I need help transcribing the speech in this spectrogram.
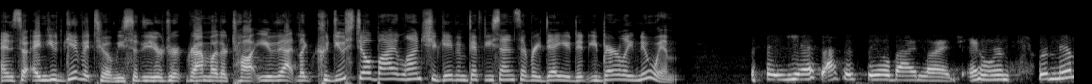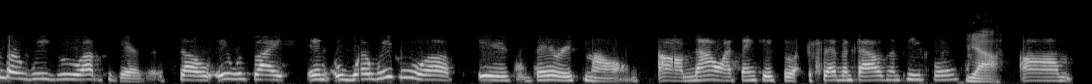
and so and you'd give it to him. You said that your grandmother taught you that. Like, could you still buy lunch? You gave him fifty cents every day. You did. You barely knew him. yes, I could still buy lunch. And rem- remember, we grew up together. So it was like, and where we grew up is very small. Um, now I think it's uh, 7,000 people. Yeah. Um,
